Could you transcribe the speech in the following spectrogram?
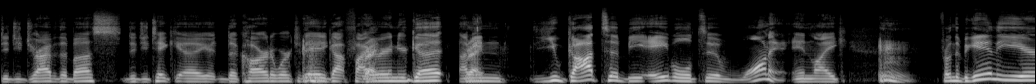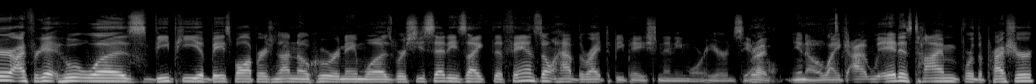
did you drive the bus? Did you take uh, the car to work today? You got fire Right. in your gut. I Right. mean, you got to be able to want it. And like from the beginning of the year, I forget who it was, VP of baseball operations. I don't know who her name was, where she said he's like the fans don't have the right to be patient anymore here in Seattle. Right. You know, like I, it is time for the pressure.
